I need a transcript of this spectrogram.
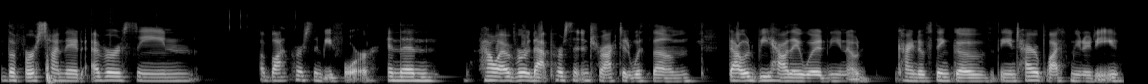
the first time they had ever seen a black person before. And then, however, that person interacted with them, that would be how they would, you know, kind of think of the entire black community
